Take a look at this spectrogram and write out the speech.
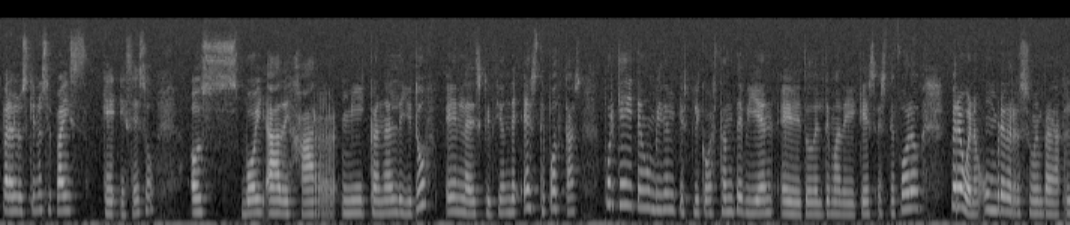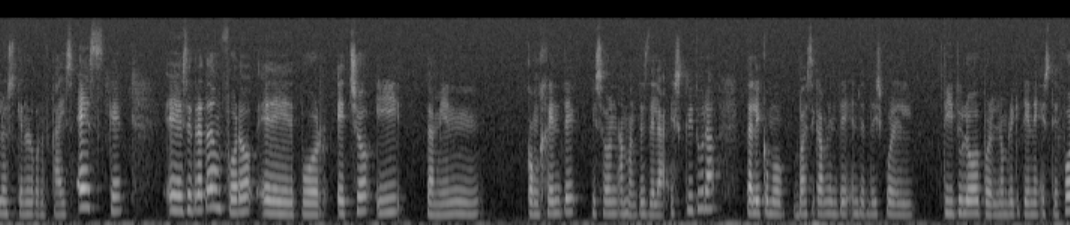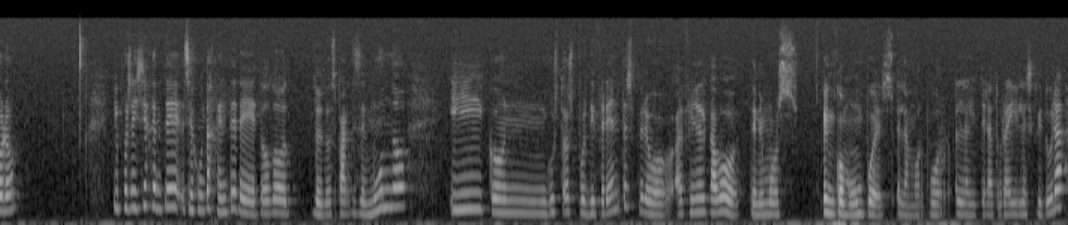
Para los que no sepáis qué es eso, os voy a dejar mi canal de YouTube en la descripción de este podcast porque ahí tengo un vídeo en el que explico bastante bien eh, todo el tema de qué es este foro. Pero bueno, un breve resumen para los que no lo conozcáis es que eh, se trata de un foro eh, por hecho y también con gente que son amantes de la escritura, tal y como básicamente entendéis por el título, por el nombre que tiene este foro. Y pues ahí se, gente, se junta gente de todo, de todas partes del mundo y con gustos pues diferentes, pero al fin y al cabo tenemos en común pues el amor por la literatura y la escritura.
